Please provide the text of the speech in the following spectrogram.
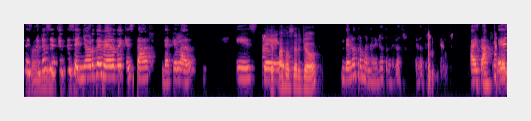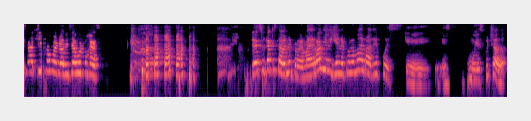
Resulta ser que este señor de verde que está de aquel lado, este... ¿Qué pasa a ser yo? Del otro, mana, del otro, del otro, del otro. Ahí está. Es... Así como lo dice Burbujas. Resulta que estaba en el programa de radio y en el programa de radio, pues que es muy escuchado,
